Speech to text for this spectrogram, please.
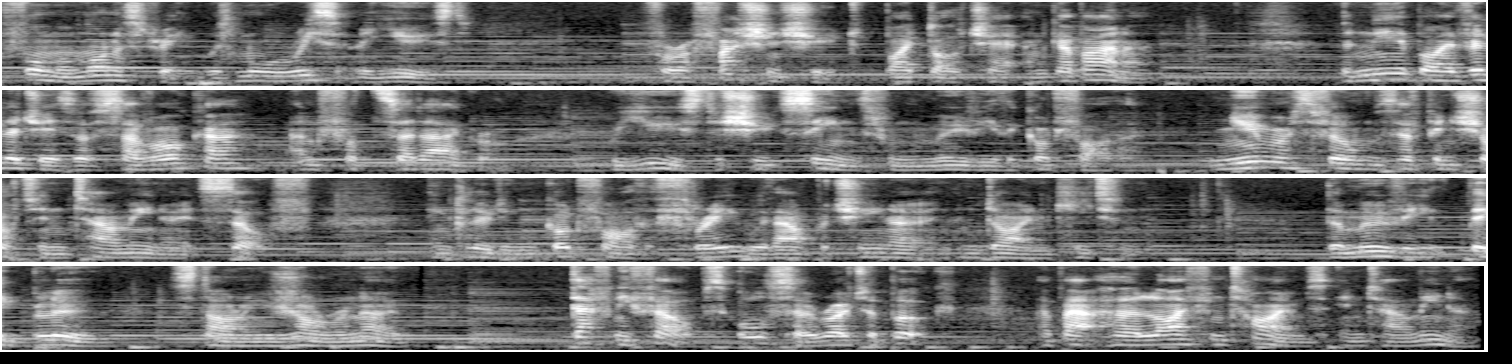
a former monastery, was more recently used for a fashion shoot by Dolce & Gabbana. The nearby villages of Savoca and Forza d'Agrò were used to shoot scenes from the movie The Godfather. Numerous films have been shot in Taormina itself, including Godfather 3 with Al Pacino and Diane Keaton, the movie Big Blue starring Jean Reno. Daphne Phelps also wrote a book about her life and times in Taormina.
